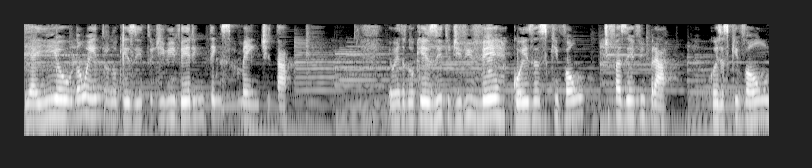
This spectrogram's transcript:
E aí eu não entro no quesito de viver intensamente, tá? Eu entro no quesito de viver coisas que vão te fazer vibrar, coisas que vão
